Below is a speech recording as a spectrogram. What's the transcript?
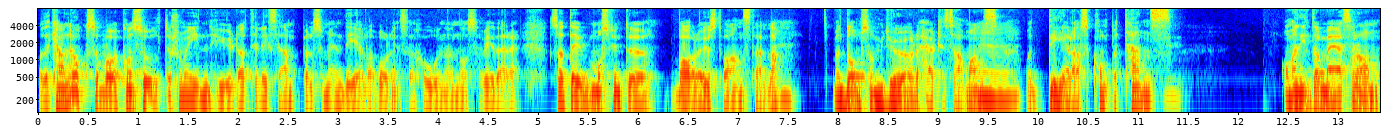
Och det kan ju också vara konsulter som är inhyrda till exempel som är en del av organisationen och så vidare. Så att det måste ju inte bara just vara anställda. Men de som gör det här tillsammans och deras kompetens. Om man inte har med sig dem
